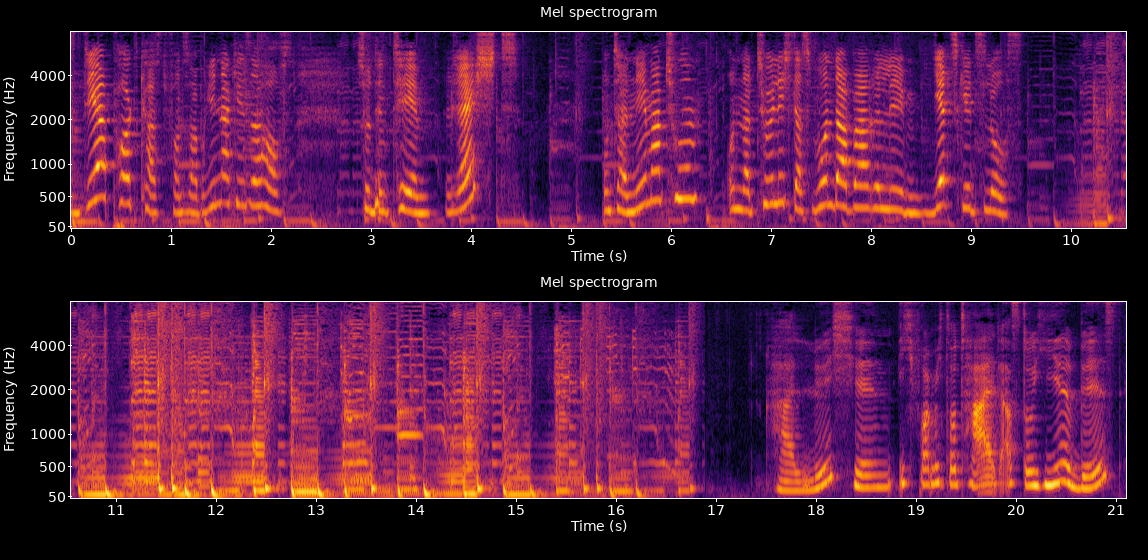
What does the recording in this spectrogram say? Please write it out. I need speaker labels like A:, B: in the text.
A: ist der Podcast von Sabrina Käsehaus zu den Themen Recht, Unternehmertum und natürlich das wunderbare Leben. Jetzt geht's los.
B: Hallöchen, ich freue mich total, dass du hier bist.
